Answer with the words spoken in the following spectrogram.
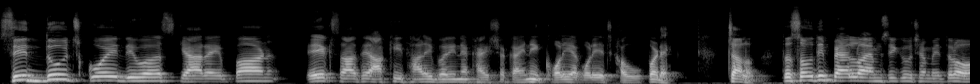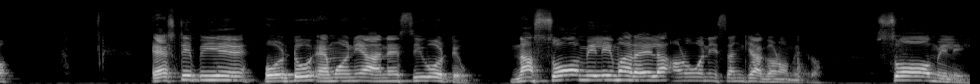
સીધું જ કોઈ દિવસ ક્યારેય પણ એક સાથે આખી થાળી ભરીને ખાઈ શકાય નહીં. કોળિયા કોળીએ જ ખાવું પડે. ચાલો, તો સૌથી પહેલો એમસીક્યુ છે મિત્રો. એસટીપીએ ઓટુ એમોનિયા અને CO2 ના, સો મિલીમાં રહેલા અણુઓની સંખ્યા ગણો મિત્રો. સો મિલી.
